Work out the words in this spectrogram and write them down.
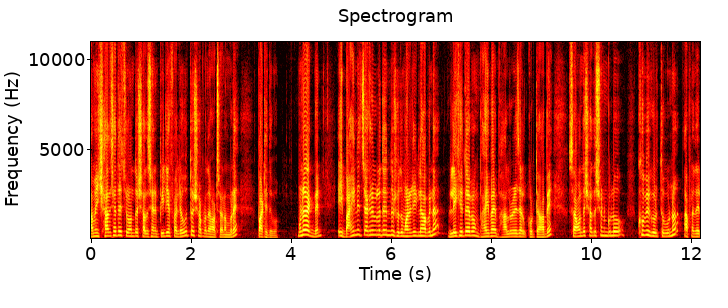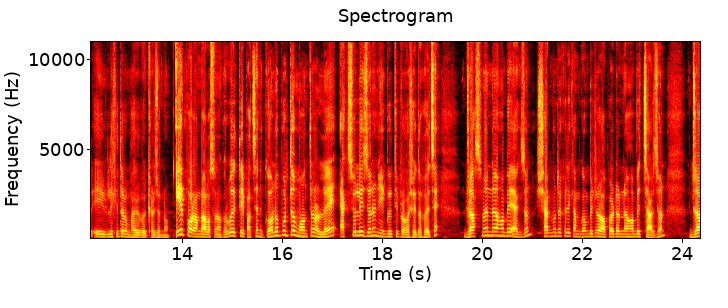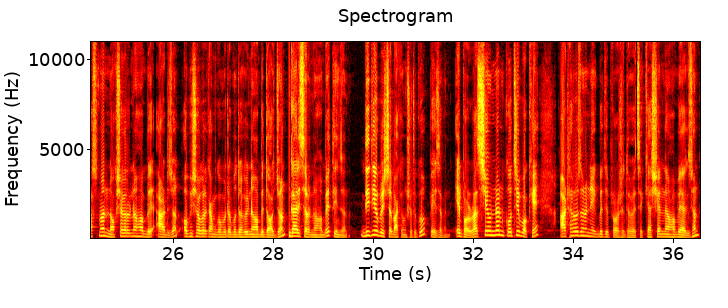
আমি সাথে সাথে চূড়ান্ত সাজেশনের পিডিএফ ফাইলে উত্তর আপনাদের হোয়াটসঅ্যাপ নম্বরে পাঠিয়ে দেবো। মনে রাখবেন, এই বাহিনীর চাকরিগুলোতে কিন্তু শুধু মাঠে টিকলে হবে না, লিখিত এবং ভাই ভাই ভালো রেজাল্ট করতে হবে। সো আমাদের সাজেশনগুলো খুবই গুরুত্বপূর্ণ আপনাদের এই লিখিত এবং ভাই পরীক্ষার জন্য। এরপর আমরা আলোচনা করব, দেখতেই পাচ্ছেন, গণপূর্ত মন্ত্রণালয়ে একচল্লিশ জনের নিয়োগ বিজ্ঞপ্তি প্রকাশিত হয়েছে। ড্রাফটসম্যান নেওয়া হবে একজন ষাট মুদ্রাখালী কাম কম্পিউটার অপারেটর নেওয়া হবে চারজন, ড্রাফটসম্যান নকশাকারক নেওয়া হবে আটজন, অফিস কাম কম্পিউটার মুদ্রাখালী নেওয়া হবে দশজন, গাড়ি চালক নেওয়া হবে তিনজন। দ্বিতীয় পৃষ্ঠার বাকি অংশটুকু পেয়ে যাবেন। এরপর রাজশাহী উন্নয়ন কর্তৃপক্ষে আঠারো জনের নিয়োগ বৃত্তি প্রকাশিত হয়েছে। ক্যাশিয়ার নেওয়া হবে একজন,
